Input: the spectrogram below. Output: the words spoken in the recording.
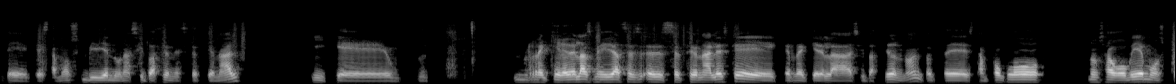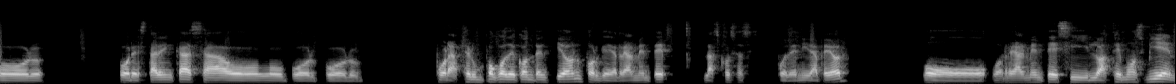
de que estamos viviendo una situación excepcional y que requiere de las medidas ex- excepcionales que, requiere la situación, ¿no? Entonces tampoco nos agobiemos por, por estar en casa o por, por, por hacer un poco de contención, porque realmente las cosas pueden ir a peor. O, realmente si lo hacemos bien,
